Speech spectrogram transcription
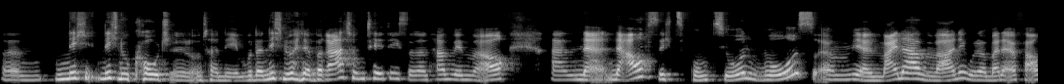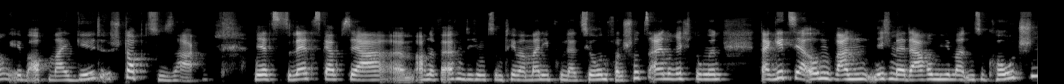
ähm, nicht, nicht nur Coach in den Unternehmen oder nicht nur in der Beratung tätig, sondern haben eben auch ähm, eine, eine Aufsichtsfunktion, wo es ähm, ja, in meiner Wahrnehmung oder meiner Erfahrung eben auch mal gilt, Stopp zu sagen. Und jetzt zuletzt gab es ja ähm, auch eine Veröffentlichung zum Thema Manipulation von Schutzeinrichtungen. Da geht es ja irgendwann nicht mehr darum, jemanden zu coachen,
